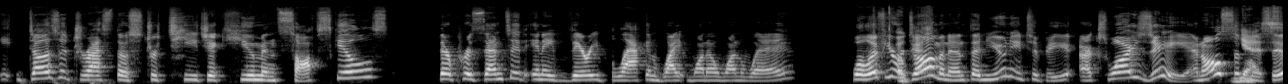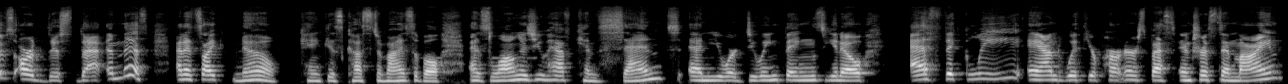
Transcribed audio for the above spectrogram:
it does address those strategic human soft skills, they're presented in a very black and white 101 way. Well, if you're Okay. dominant, then you need to be XYZ, and all Yes. submissives are this, that, and this. And it's like, no, kink is customizable. As long as you have consent and you are doing things, you know, ethically and with your partner's best interest in mind,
